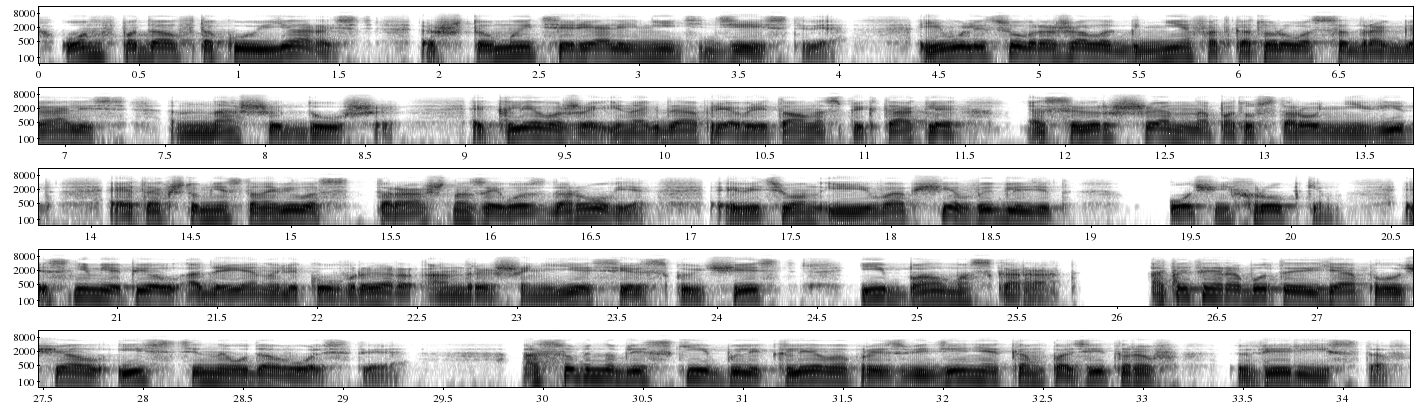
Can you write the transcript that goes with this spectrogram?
Он впадал в такую ярость, что мы теряли нить действия. Его лицо выражало гнев, от которого содрогались наши души. Клева же иногда приобретал на спектакле совершенно потусторонний вид, так что мне становилось страшно за его здоровье, ведь он и вообще выглядит очень хрупким. С ним я пел Адриану Лекуврер, Андре Шенье, «Сельскую честь» и «Бал-маскарад». От этой работы я получал истинное удовольствие. Особенно близки были Клева произведения композиторов-веристов.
